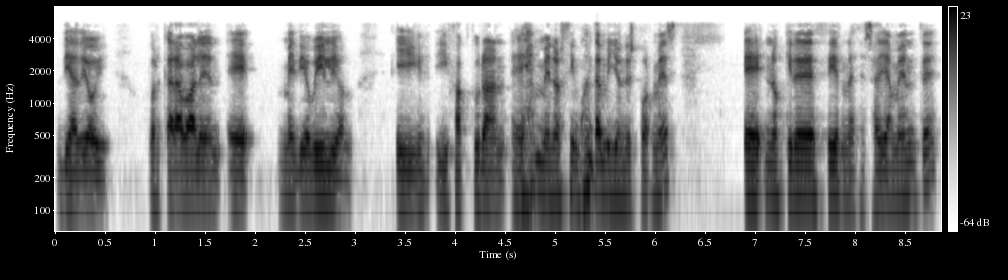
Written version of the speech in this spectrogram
día de hoy, porque ahora valen eh, medio billón y, facturan eh, menos 50 millones por mes, eh, no quiere decir necesariamente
